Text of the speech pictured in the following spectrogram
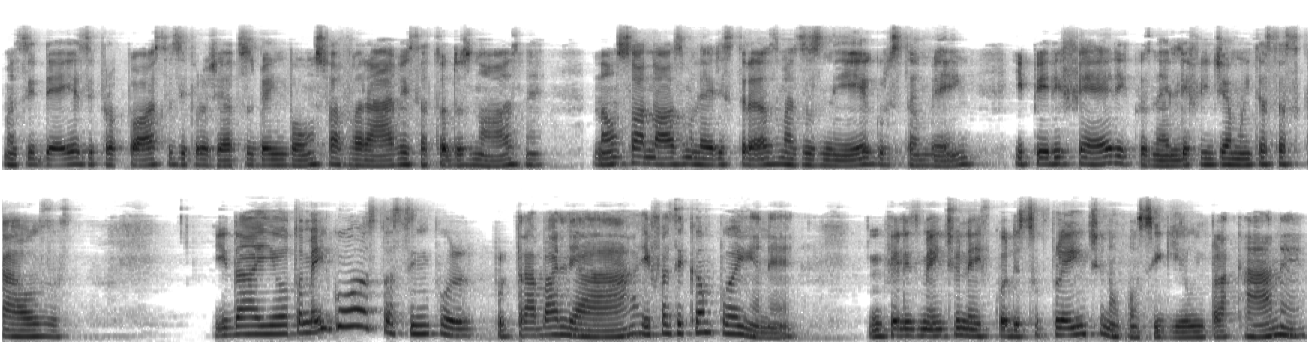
umas ideias e propostas e projetos bem bons, favoráveis a todos nós, né? Não só nós mulheres trans, mas os negros também e periféricos, né? Ele defendia muito essas causas. E daí eu tomei gosto, assim, por, por trabalhar e fazer campanha, né? Infelizmente o Ney ficou de suplente, não conseguiu emplacar, né?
